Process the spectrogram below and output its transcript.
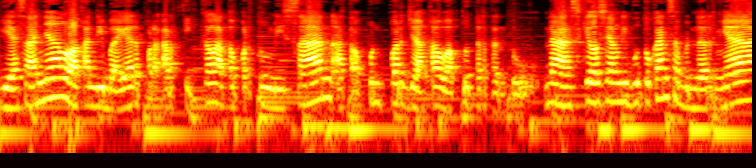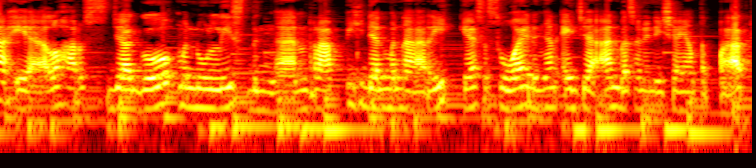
Biasanya lo akan dibayar per artikel atau per tulisan ataupun per jangka waktu tertentu. Nah, skills yang dibutuhkan sebenarnya ya lo harus jago menulis dengan rapih dan menarik ya sesuai dengan ejaan bahasa Indonesia yang tepat.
